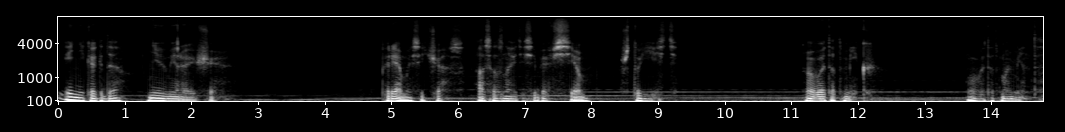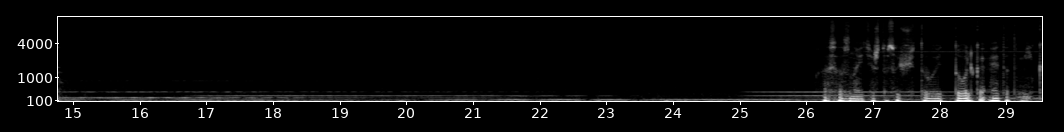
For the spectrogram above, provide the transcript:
и никогда не умирающее. Прямо сейчас осознайте себя всем, что есть. В этот миг, в этот момент. Осознайте, что существует только этот миг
